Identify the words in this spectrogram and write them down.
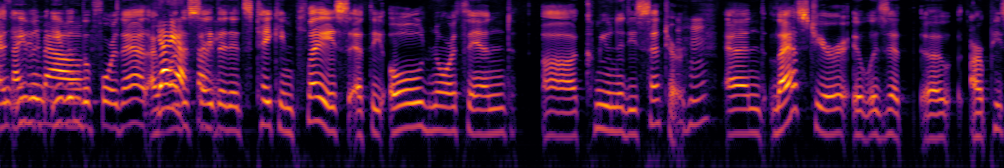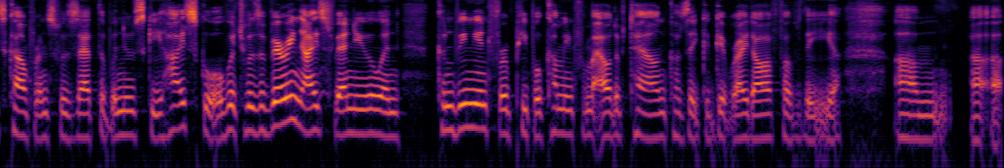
And excited even about. even before that, I Yeah, want yeah, to say that it's taking place at the old North End uh, Community Center. Mm-hmm. And last year, it was at uh, our peace conference was at the Winooski High School, which was a very nice venue and convenient for people coming from out of town because they could get right off of the uh, um, uh, uh,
